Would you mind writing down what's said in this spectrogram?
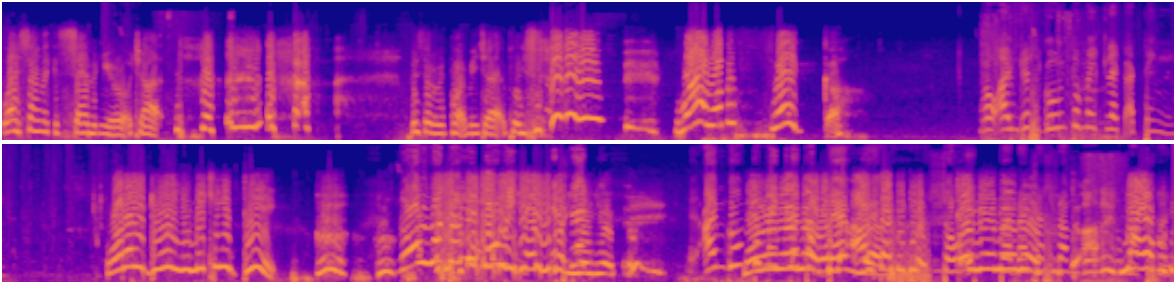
Why I sound like a seven-year-old chat? please don't report me, chat. Please. wow! What the frick? No, I'm just going to make like a thingy. What are you doing? You're making it big. No, what are you doing? yo, yo, It's yo, like- yo. I'm going No, to no, make no, like no, a barrier. outside the game. So oh, no, no, no, no. from going to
